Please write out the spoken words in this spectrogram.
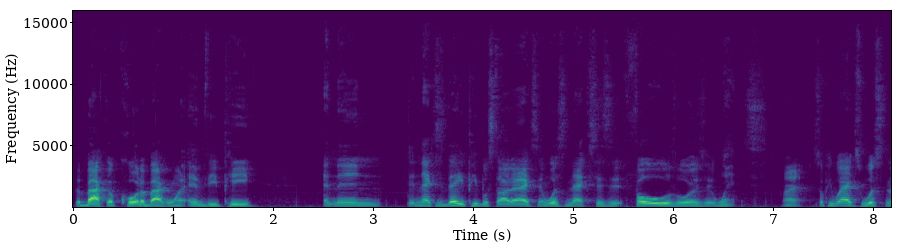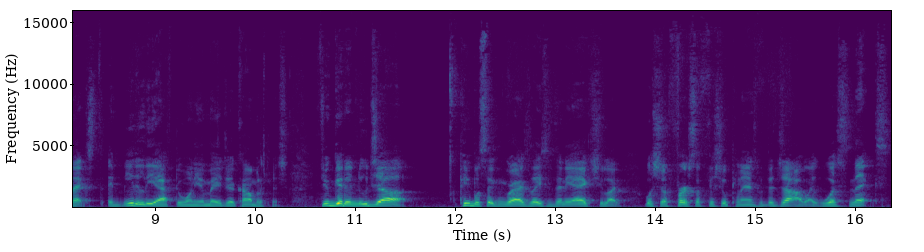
the backup quarterback, won MVP. And then the next day, people start asking, what's next? Is it Foles or is it Wentz? Right? So people ask, what's next immediately after one of your major accomplishments. If you get a new job, people say congratulations, and they ask you, like, what's your first official plans with the job? Like, what's next?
